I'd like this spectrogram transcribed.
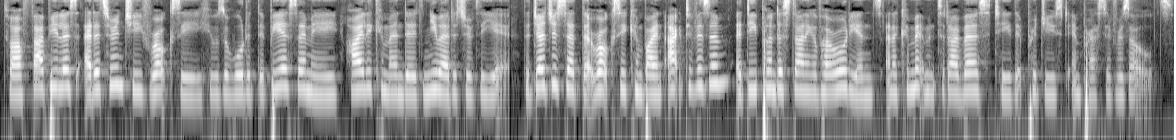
to our fabulous editor in chief Roxy, who was awarded the BSME Highly Commended New Editor of the Year. The judges said that Roxy combined activism, a deep understanding of her audience, and a commitment to diversity that produced impressive results.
